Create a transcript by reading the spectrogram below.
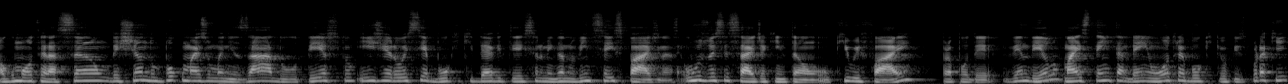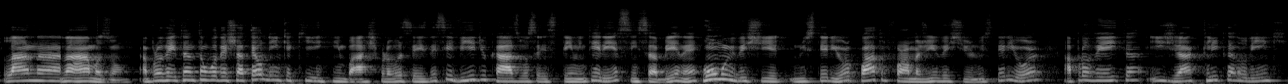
alguma alteração, deixando um pouco mais humanizado o texto e gerou esse e-book que deve ter, se não me engano, 26 páginas. uso esse site aqui então, o Kiwify, para poder vendê-lo, mas tem também um outro e-book que eu fiz por aqui lá na, na Amazon. Aproveitando, então vou deixar até o link aqui embaixo para vocês nesse vídeo, caso vocês tenham interesse em saber, né, como investir no exterior, quatro formas de investir no exterior. Aproveita e já clica no link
